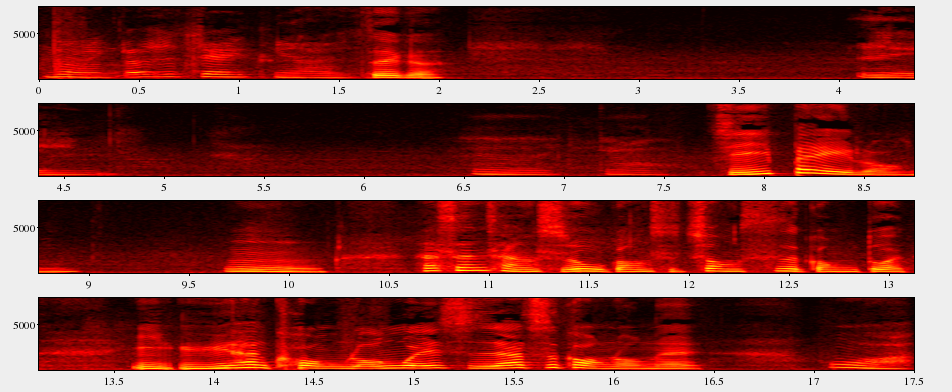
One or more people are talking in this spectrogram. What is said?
那应该是这个样子。这个零，嗯，要棘背龙，嗯，它身长十五公尺，重四公吨，以鱼和恐龙为食，它吃恐龙哎，哇，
